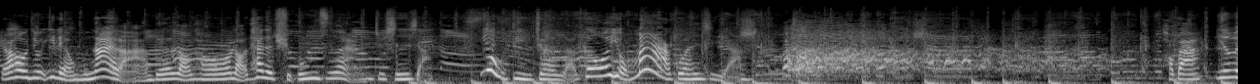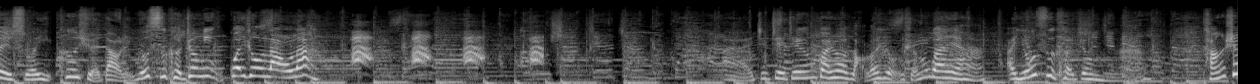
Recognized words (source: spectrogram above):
然后就一脸无奈了啊，给老头老太太取工资啊，就心想又地震了，跟我有嘛关系呀？好吧，因为所以科学道理，由此可证明怪兽老了。这这这跟怪兽老了有什么关系哈？啊，由此可证明啊，唐山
